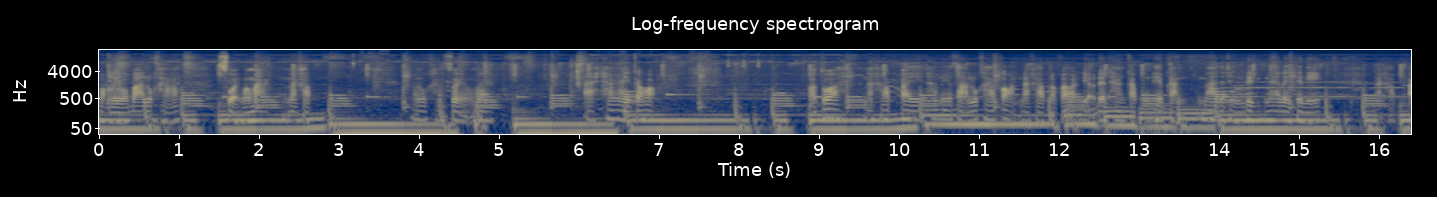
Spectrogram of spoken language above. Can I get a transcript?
บอกเลยว่าบ้านลูกค้าสวยมากๆนะครับบ้านลูกค้าสวยมากๆอะถ้าไงก็ ขอตัวนะครับ ไปทำเอกสารลูกค้าก่อนนะครับ แล้วก็เดี๋ยวเดินทางกลับกรุงเทพกัน น่าจะถึงดึกแน่เลยคืนนี้นะครับไป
